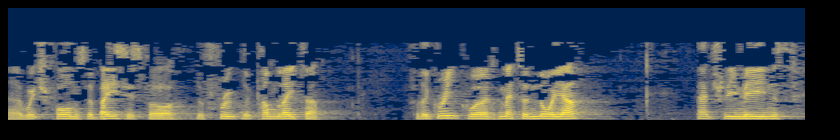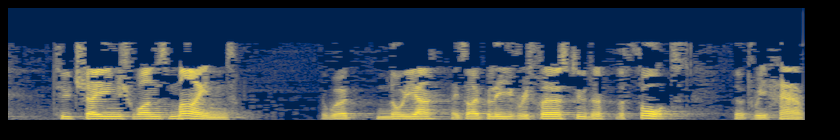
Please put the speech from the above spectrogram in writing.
uh, which forms the basis for the fruit that come later. For the Greek word metanoia actually means to change one's mind. The word noia, as I believe, refers to the, the thoughts that we have.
